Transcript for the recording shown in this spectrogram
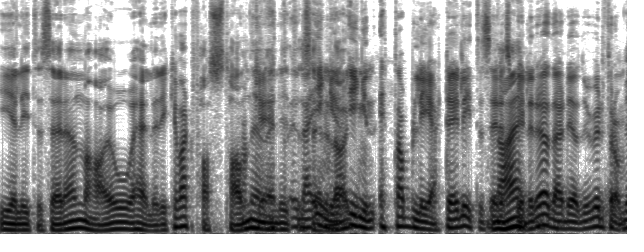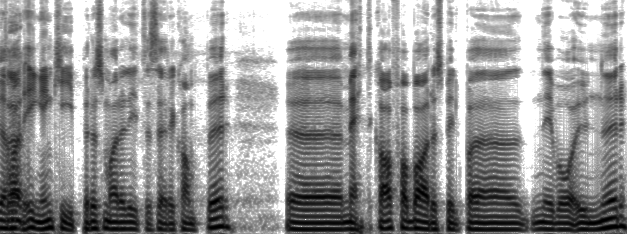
i Eliteserien, men har jo heller ikke vært fast okay, i en eliteserielag. det er ingen, ingen etablerte eliteseriespillere, det er det du vil fram Vi har ingen keepere som har eliteseriekamper. Uh, Metcalf har bare spilt på nivå under.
